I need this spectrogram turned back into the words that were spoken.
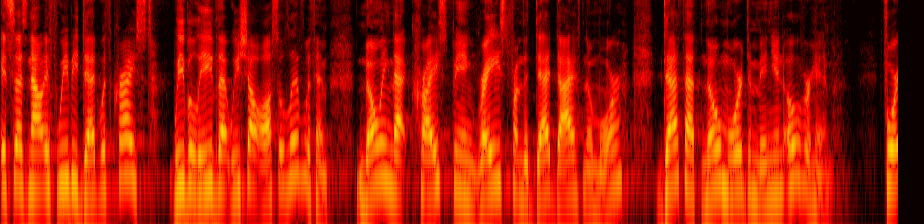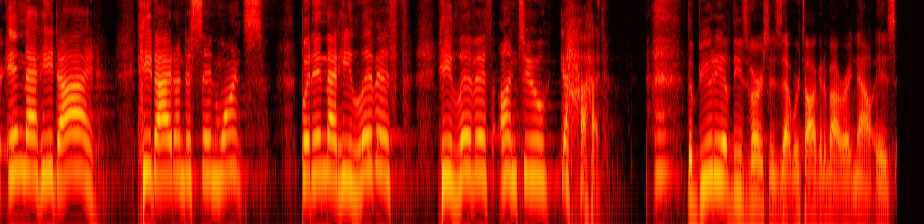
It says, Now if we be dead with Christ, we believe that we shall also live with him, knowing that Christ, being raised from the dead, dieth no more. Death hath no more dominion over him. For in that he died, he died unto sin once, but in that he liveth, he liveth unto God. the beauty of these verses that we're talking about right now is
